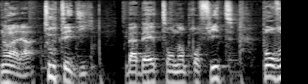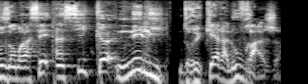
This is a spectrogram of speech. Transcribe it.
Voilà, tout est dit. Babette, on en profite pour vous embrasser, ainsi que Nelly, Drucker à l'ouvrage.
